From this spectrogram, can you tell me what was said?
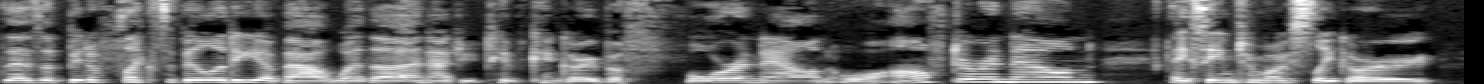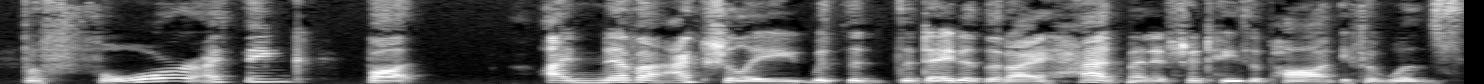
there's a bit of flexibility about whether an adjective can go before a noun or after a noun. They seem to mostly go before, I think, but I never actually, with the, the data that I had, managed to tease apart if it was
